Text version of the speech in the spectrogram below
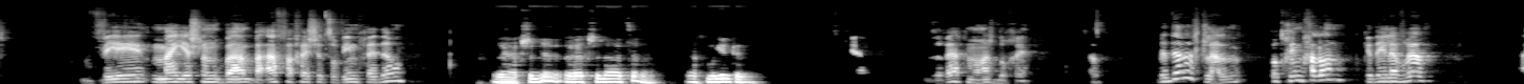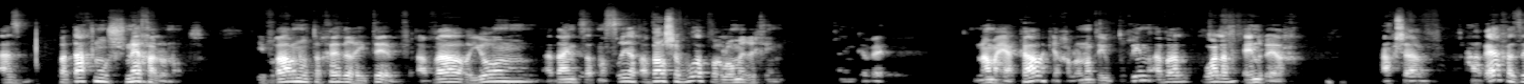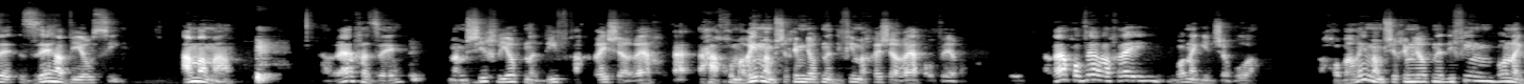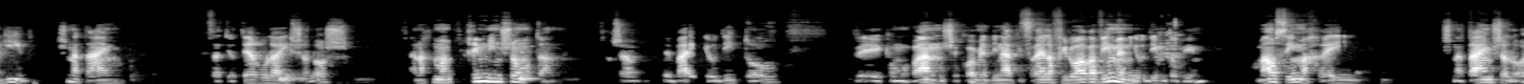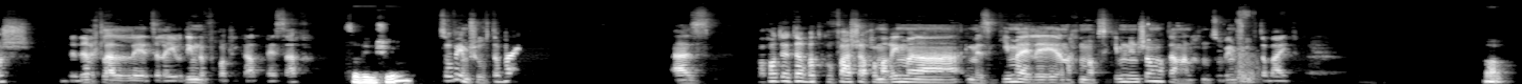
ומה יש לנו באף אחרי שצובעים חדר? ריח של, ריח של הצבע, ריח מגעיל כזה. כן, זה ריח ממש דוחה. אז בדרך כלל פותחים חלון כדי לאוורר. אז פתחנו שני חלונות. אווררנו את החדר היטב, עבר יום, עדיין קצת מסריח, עבר שבוע כבר לא מריחים, אני מקווה. אמנם היה קר כי החלונות היו פתוחים, אבל וואלה, אין ריח. עכשיו, הריח הזה זה ה-VOC. אממה, הריח הזה ממשיך להיות נדיף אחרי שהריח, החומרים ממשיכים להיות נדיפים אחרי שהריח עובר. הריח עובר אחרי בוא נגיד שבוע. החומרים ממשיכים להיות נדיפים בוא נגיד שנתיים, קצת יותר אולי, שלוש. אנחנו ממשיכים לנשום אותם. עכשיו, בבית יהודי טוב, וכמובן שכל מדינת ישראל, אפילו ערבים הם יהודים טובים, מה עושים אחרי שנתיים שלוש, בדרך כלל אצל היהודים לפחות לקראת פסח. צובעים שוב? צובעים שוב את הבית. אז פחות או יותר בתקופה שהחומרים המזיקים האלה אנחנו מפסיקים לנשום אותם אנחנו צובעים שוב את הבית. וואו.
